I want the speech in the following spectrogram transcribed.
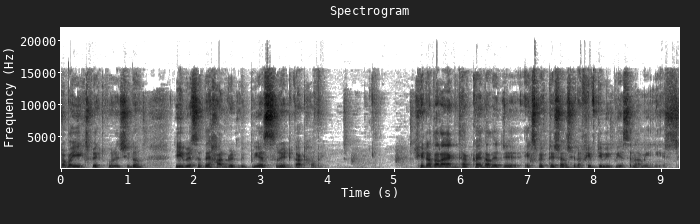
সবাই এক্সপেক্ট করেছিল যে ইউএসএতে হান্ড্রেড বিপিএস রেট কাট হবে। সেটা তারা এক ধাক্কায় তাদের যে এক্সপেকটেশন সেটা ফিফটি বিপিএসে নামিয়ে নিয়ে এসছে।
